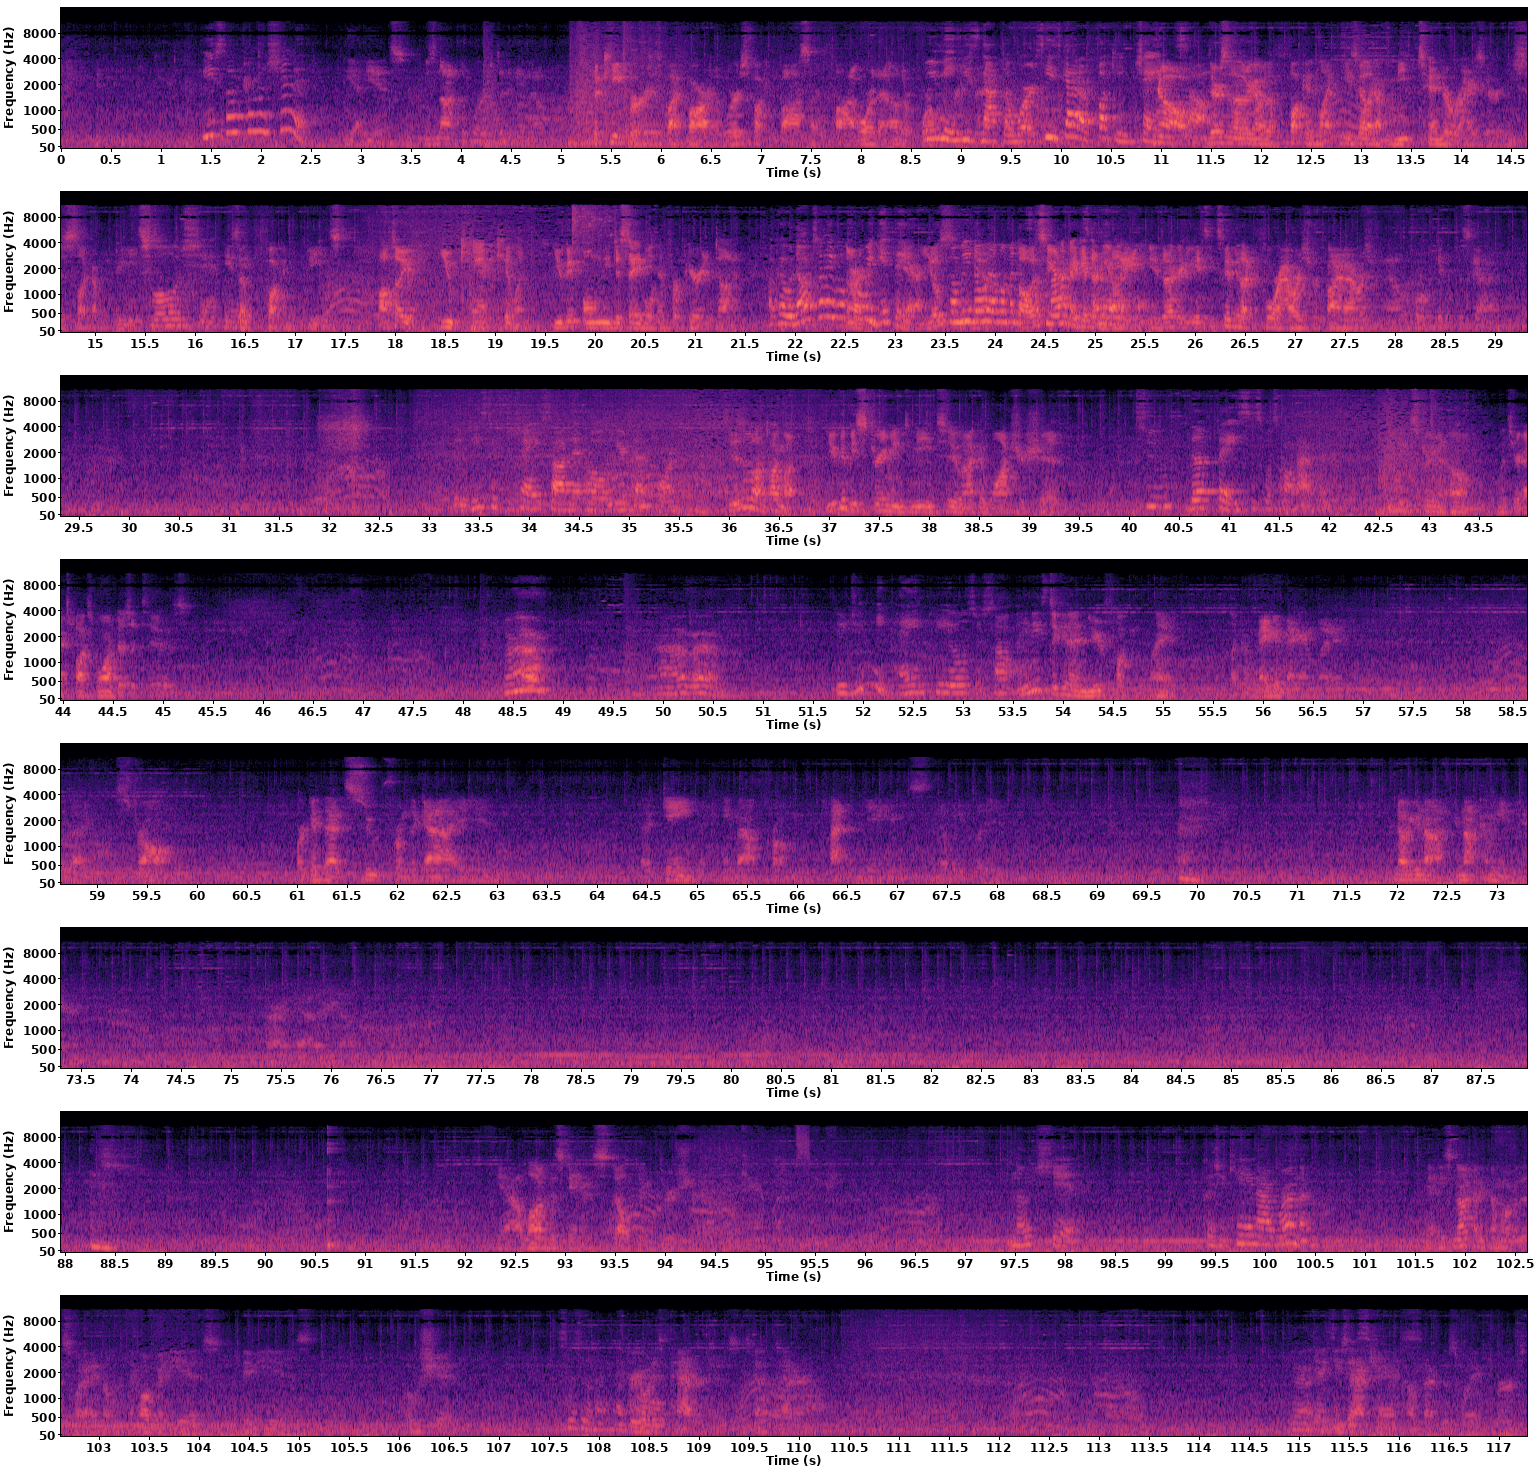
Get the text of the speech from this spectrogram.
He's so full of shit. Yeah, he is. He's not the worst enemy though. The keeper is by far the worst fucking boss I've fought, or that other. Do you mean he's not the worst? He's got a fucking chainsaw. No, there's another guy with a fucking like he's got like a meat tenderizer. He's just like a beast. bullshit. He's a fucking beast. I'll tell you, you can't kill him. You can only disable him for a period of time. Okay, well, don't tell me before Alright, we get there. Yeah, you'll There's gonna be no yeah. element Oh, it's, you're not gonna get there tonight. It's, it's, gonna be like four hours or five hours from now before we get this guy. Dude, if he sticks the chainsaw in that hole, you're done for. See, this is what I'm talking about. You could be streaming to me too, and I could watch your shit. To the face is what's gonna happen. You can stream at home with your Xbox One. Does it too? It's- Dude, you need pain pills or something. He needs to get a new fucking leg, like a Mega Man leg. Be like strong, or get that suit from the guy in that game that came out from Platinum Games that nobody played. No, you're not. You're not coming in here. All right, yeah, there you go. Yeah, a lot of this game is stealthing through shit. Can't let him see me. No shit. Cause you can't outrun him. Yeah, he's not gonna come over this way, I don't think. Oh, maybe he is. Maybe he is. Oh shit. So I forget what his pattern is. He's got a pattern. I think he's actually gonna come back this way first.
